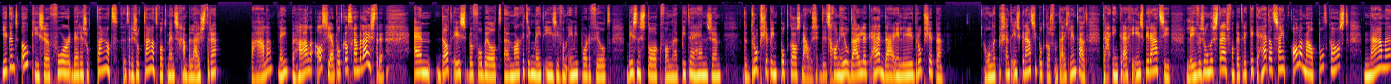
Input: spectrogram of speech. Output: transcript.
Je kunt ook kiezen voor de resultaat, het resultaat wat mensen gaan beluisteren behalen. Nee, behalen als ze jouw podcast gaan beluisteren. En dat is bijvoorbeeld uh, Marketing Made Easy van Amy Porterfield, Business Talk van uh, Pieter Henze, de Dropshipping Podcast. Nou, dit is gewoon heel duidelijk. Hè? Daarin leer je dropshippen. 100% inspiratiepodcast van Thijs Lindhout. Daarin krijg je inspiratie. Leven zonder stress van Patrick Kikker. Dat zijn allemaal podcastnamen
